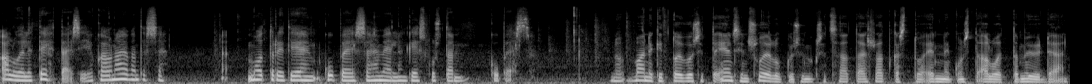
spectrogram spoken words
alueelle tehtäisiin, joka on aivan tässä moottoritien kupeessa, Hämeenlän keskustan kupeessa? No mä ainakin toivoisin, että ensin suojelukysymykset saataisiin ratkaistua ennen kuin sitä aluetta myydään.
